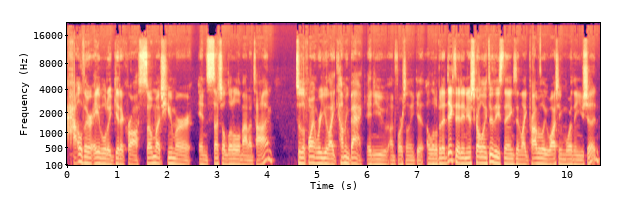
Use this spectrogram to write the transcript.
how they're able to get across so much humor in such a little amount of time to the point where you're like coming back and you unfortunately get a little bit addicted and you're scrolling through these things and like probably watching more than you should.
